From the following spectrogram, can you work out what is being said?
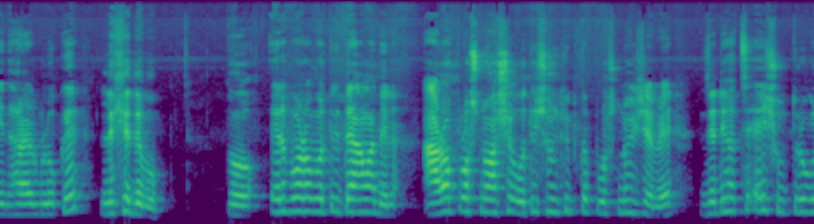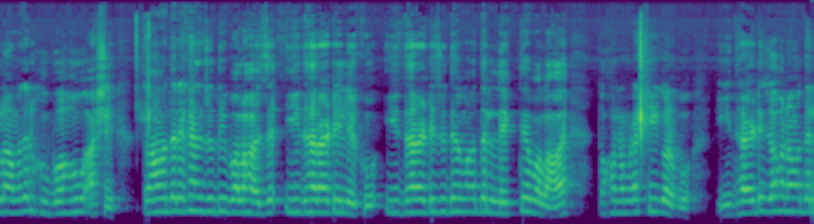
এই ধারাগুলোকে লিখে দেব। তো এর পরবর্তীতে আমাদের আরও প্রশ্ন আসে অতি সংক্ষিপ্ত প্রশ্ন হিসেবে। যেটি হচ্ছে এই সূত্রগুলো আমাদের হুবহু আসে। তো আমাদের এখানে যদি বলা হয় যে ই ধারাটি লেখো, ই ধারাটি যদি আমাদের লিখতে বলা হয়, তখন আমরা কি করব? ই ধারাটি যখন আমাদের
